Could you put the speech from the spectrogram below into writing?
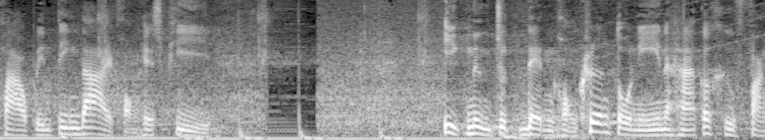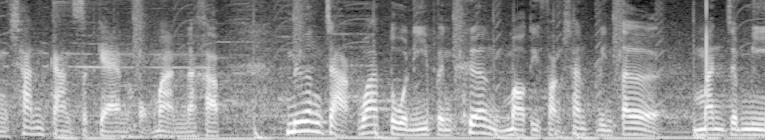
Cloud Printing ได้ของ HP อีกหนึ่งจุดเด่นของเครื่องตัวนี้นะฮะก็คือฟังก์ชันการสแกนของมันนะครับ เนื่องจากว่าตัวนี้เป็นเครื่อง multifunction printer มันจะมี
